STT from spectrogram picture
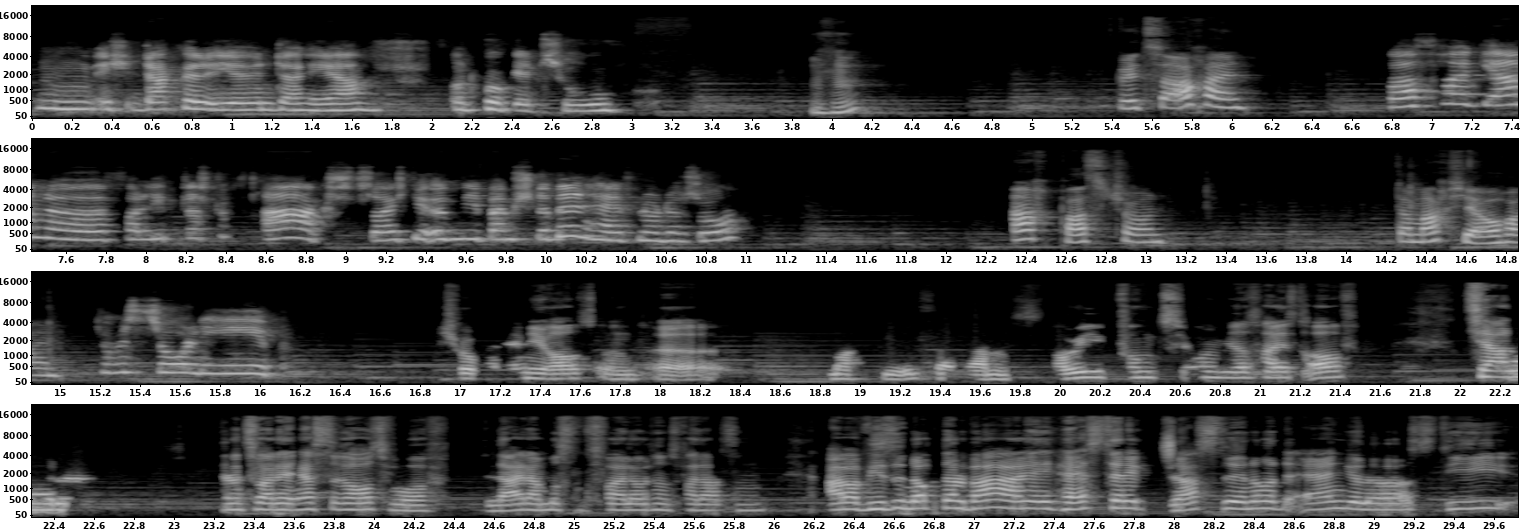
Hm, Ich dackel ihr hinterher und gucke ihr zu. Mhm. Willst du auch einen? War voll gerne. Voll lieb, dass du fragst. Soll ich dir irgendwie beim Schnibbeln helfen oder so? Ach, passt schon. Da mach ich ja auch einen. Du bist so lieb. Ich hole mein Handy raus und äh, mache die Instagram-Story-Funktion, wie das heißt, auf. Tja, Leute, das war der erste Rauswurf. Leider mussten zwei Leute uns verlassen. Aber wir sind noch dabei. Hashtag Justin und Angelus, die.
